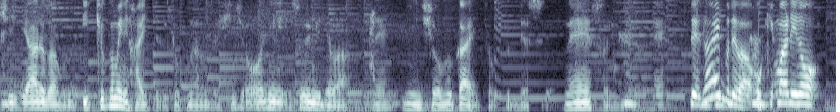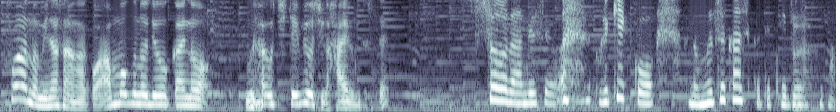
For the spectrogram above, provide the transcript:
CD アルバムの1曲目に入ってる曲なので、非常にそういう意味ではね、印象深い曲ですよね。そういう意味ではね。で、ライブではお決まりのファンの皆さんがこう暗黙の了解の裏打ち手拍子が入るんですね。そうなんですよ。これ結構あの難しくて手拍子が。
